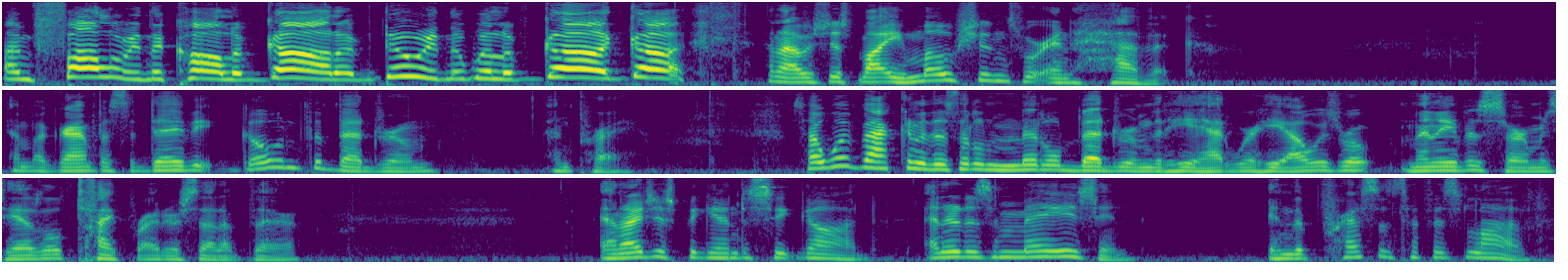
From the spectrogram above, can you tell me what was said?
I'm following the call of God. I'm doing the will of God, God. And I was just, my emotions were in havoc. And my grandpa said, Davy, go into the bedroom and pray. So I went back into this little middle bedroom that he had where he always wrote many of his sermons. He has a little typewriter set up there. And I just began to seek God. And it is amazing, in the presence of His love,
